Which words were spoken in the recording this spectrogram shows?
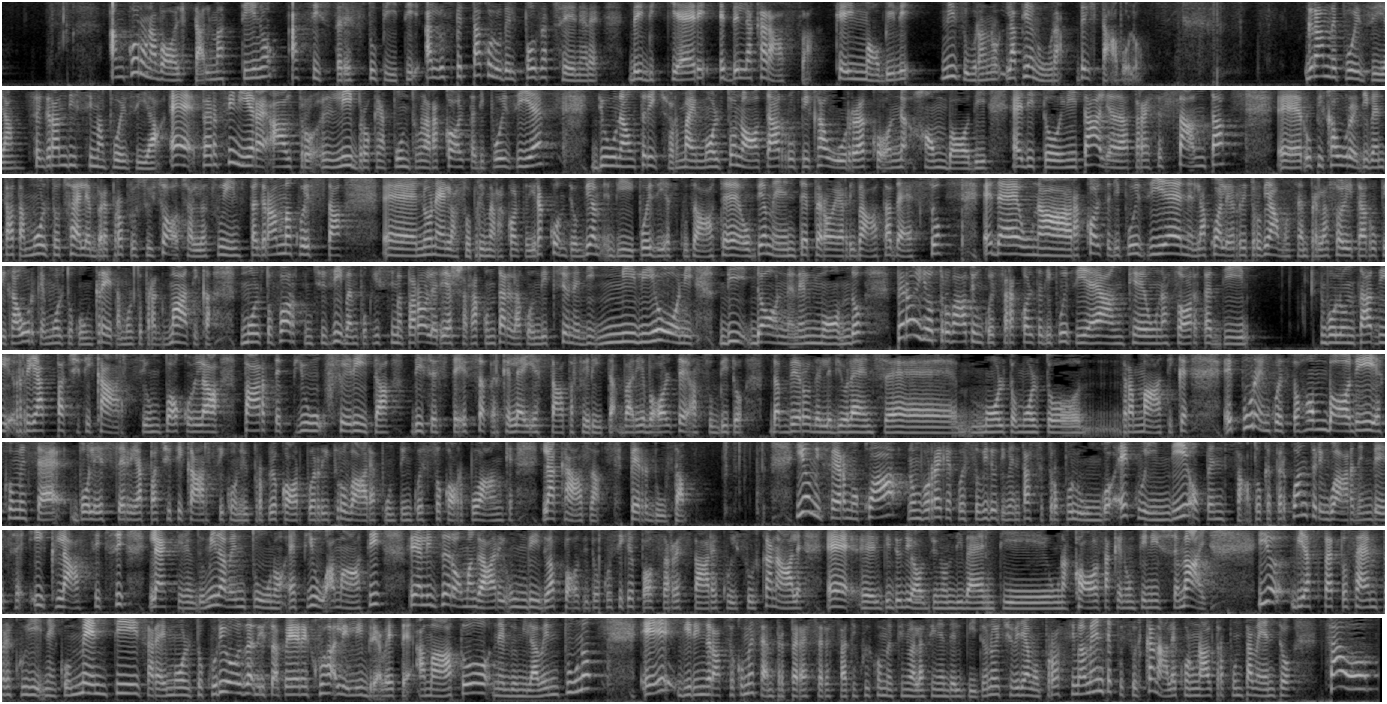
Ancora una volta al mattino assistere stupiti allo spettacolo del posacenere, dei bicchieri e della caraffa che immobili misurano la pianura del tavolo. Grande poesia, c'è grandissima poesia. E per finire altro libro che è appunto una raccolta di poesie di un'autrice ormai molto nota, Rupi Kaur con Homebody, edito in Italia da 360. Eh, Rupi Kaur è diventata molto celebre proprio sui social, su Instagram, questa eh, non è la sua prima raccolta di racconti, di poesie scusate, ovviamente, però è arrivata adesso. Ed è una raccolta di poesie nella quale ritroviamo sempre la solita Rupi Kaur che è molto concreta, molto pragmatica, molto forte, incisiva, in pochissime parole riesce a raccontare la condizione di milioni di donne nel mondo, però io ho trovato in questa raccolta di poesie anche una sorta di volontà di riappacificarsi un po' con la parte più ferita di se stessa perché lei è stata ferita varie volte ha subito davvero delle violenze molto molto drammatiche. Eppure in questo homebody è come se volesse riappacificarsi con il proprio corpo e ritrovare appunto in questo corpo anche la casa perduta Io mi fermo qua, non vorrei che questo video diventasse troppo lungo e quindi ho pensato che per quanto riguarda invece i classici letti nel 2021 e più amati, realizzerò magari un video apposito così che possa restare qui sul canale e eh, il video di oggi non diventi una cosa che non finisce mai. Io vi aspetto sempre qui nei commenti, sarei molto curiosa di sapere quali libri avete amato nel 2021 e vi ringrazio come sempre per essere stati qui come fino alla fine del video. Noi ci vediamo prossimamente qui sul canale con un altro appuntamento. Ciao!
